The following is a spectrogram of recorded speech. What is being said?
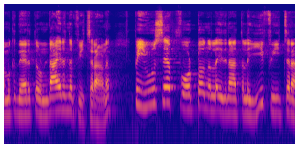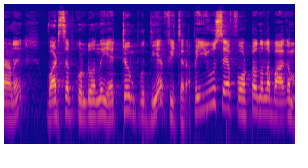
നമുക്ക് നേരത്തെ ഉണ്ടായിരുന്ന ഫീച്ചറാണ് ഇപ്പോൾ യൂസ് എ ഫോട്ടോ എന്നുള്ള ഇതിനകത്തുള്ള ഈ ഫീച്ചറാണ് വാട്സപ്പ് കൊണ്ടുവന്ന ഏറ്റവും പുതിയ ഫീച്ചർ അപ്പോൾ യൂസ് എ ഫോട്ടോ എന്നുള്ള ഭാഗം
